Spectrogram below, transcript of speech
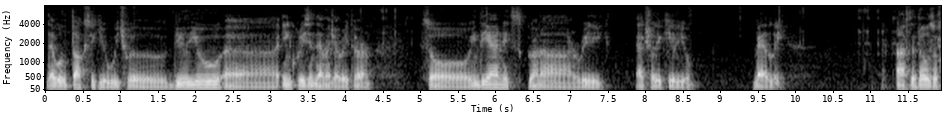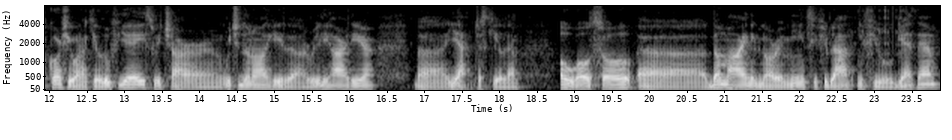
they will toxic you, which will deal you uh, increasing damage every turn. So in the end it's gonna really actually kill you badly. After those, of course, you wanna kill Luffy Ace, which are which do not hit uh, really hard here, but yeah, just kill them. Oh, also, uh, don't mind ignoring meats if you got if you get them,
